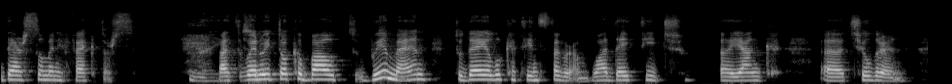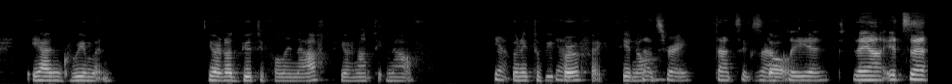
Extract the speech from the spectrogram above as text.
there are so many factors. Right. But when we talk about women today, look at Instagram, what they teach uh, young uh, children, young women. You're not beautiful enough. You're not enough. Yeah. You need to be yeah. perfect. You know. That's right. That's exactly so. it. Yeah, it's a,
